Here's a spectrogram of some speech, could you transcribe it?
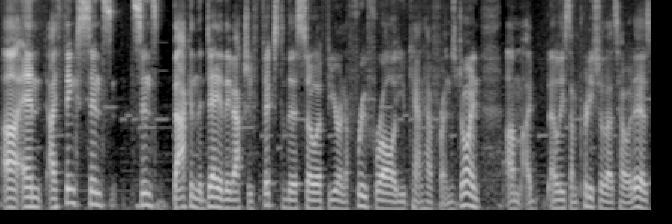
Uh, and I think since since back in the day they've actually fixed this so if you're in a free-for-all you can't have friends join. Um I, at least i'm pretty sure that's how it is.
